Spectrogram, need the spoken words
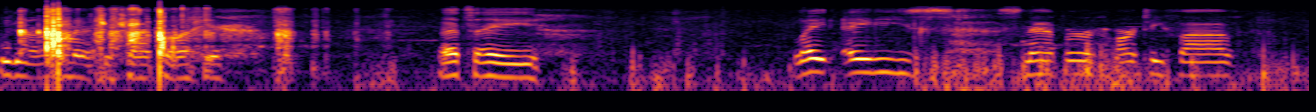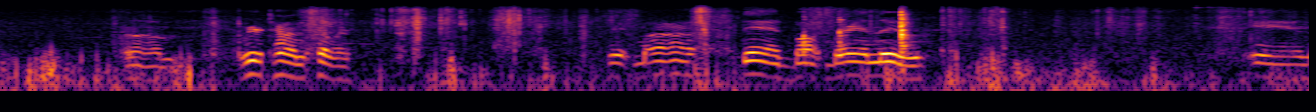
We got a miniature tripod here. That's a late 80s Snapper RT5 um, rear tine tiller that my dad bought brand new in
